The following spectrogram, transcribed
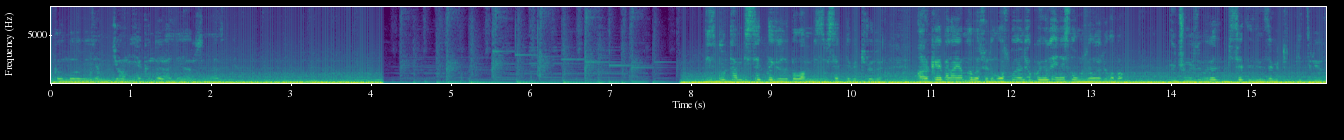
Bakalım bulabileceğim mi? Cami yakın herhalde ya bizim yazdık. Buradan bisikletle gidiyorduk. Babam bizi bisikletle götürüyordu. Arkaya ben ayağımla basıyordum. Osman öne koyuyordu. Enes de omuzuna alıyordu babam. Üçümüzü böyle bisikletle denize götürüp getiriyordu.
